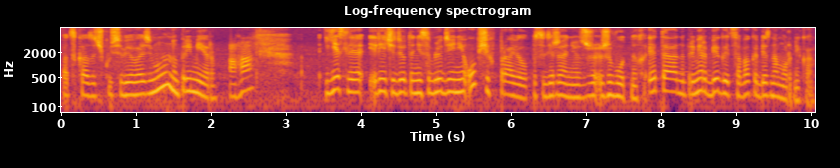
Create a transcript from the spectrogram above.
подсказочку себе возьму. Например, ага. если речь идет о несоблюдении общих правил по содержанию животных, это, например, бегает собака без намордника.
